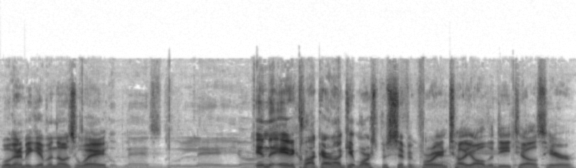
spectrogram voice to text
we're going to be giving those away in the 8 o'clock hour. I'll get more specific for you and tell you all the details here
